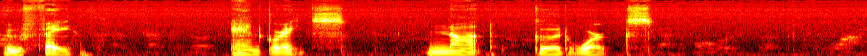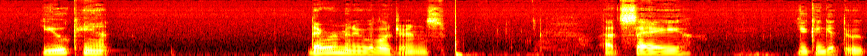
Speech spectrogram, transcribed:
through faith and grace, not good works. You can't. There are many religions that say you can get through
